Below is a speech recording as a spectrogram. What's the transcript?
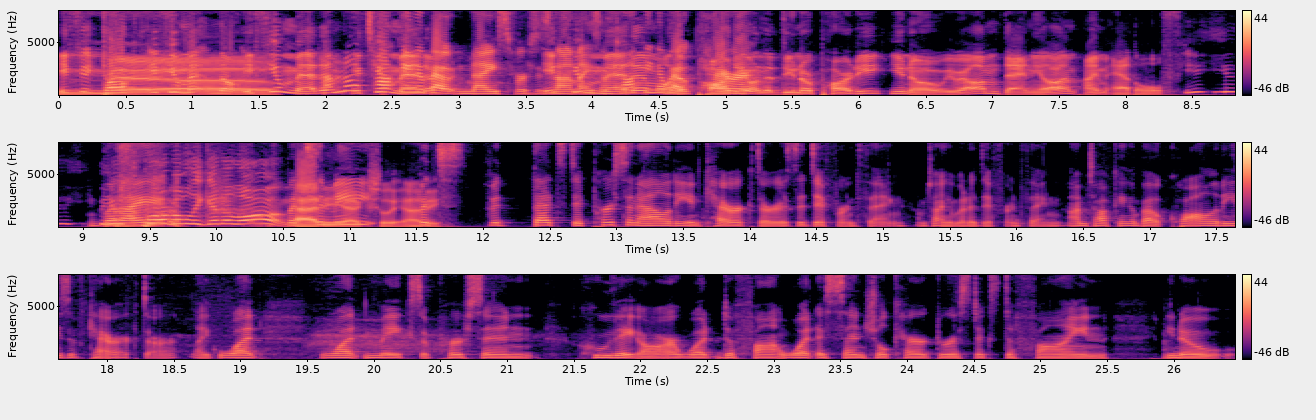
If you talk, if you met, no, if you met him, I'm not if you talking met him, about nice versus if not you nice. I'm met talking him on about a party, character. on a dinner party, you know, you're, I'm Daniel, I'm, I'm Adolf. You, you, But you I- probably get along. But Addie, to me, actually, Addie. but but that's the personality and character is a different thing. I'm talking about a different thing. I'm talking about qualities of character, like what what makes a person who they are, what define what essential characteristics define, you know,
